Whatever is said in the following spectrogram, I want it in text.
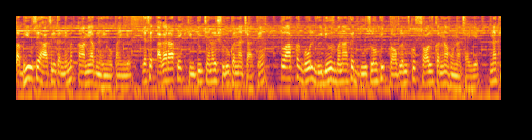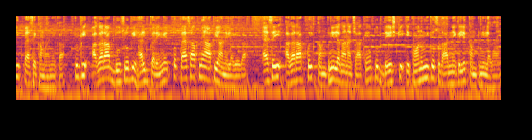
कभी उसे हासिल करने में कामयाब नहीं हो पाएँगे। जैसे अगर आप एक यूट्यूब चैनल शुरू करना चाहते हैं तो आपका गोल वीडियोस बना के दूसरों की प्रॉब्लम्स को सॉल्व करना होना चाहिए, न कि पैसे कमाने का। क्योंकि अगर आप दूसरों की हेल्प करेंगे तो पैसा अपने आप ही आने लगेगा। ऐसे ही अगर आप कोई कंपनी लगाना चाहते हैं तो देश की इकोनॉमी को सुधारने के लिए कंपनी लगाएँ।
